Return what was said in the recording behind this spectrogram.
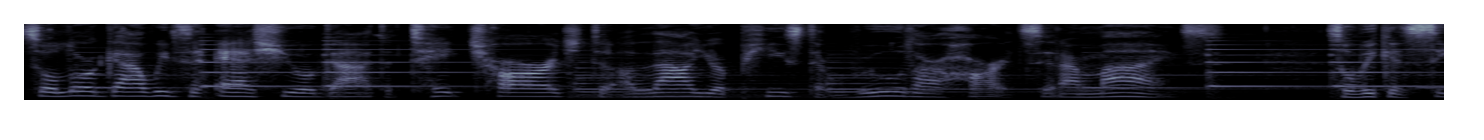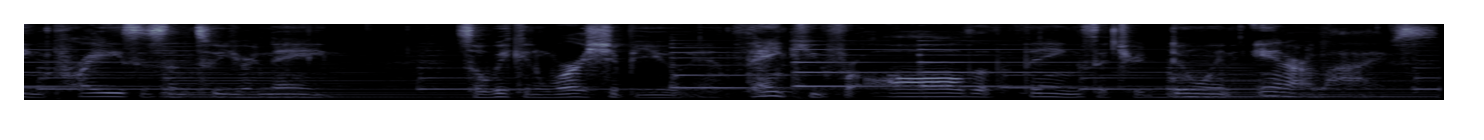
So, Lord God, we just ask you, oh God, to take charge, to allow your peace to rule our hearts and our minds so we can sing praises unto your name, so we can worship you and thank you for all the things that you're doing in our lives.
